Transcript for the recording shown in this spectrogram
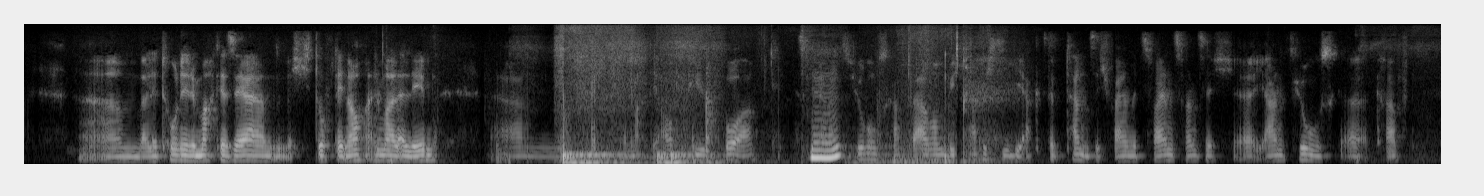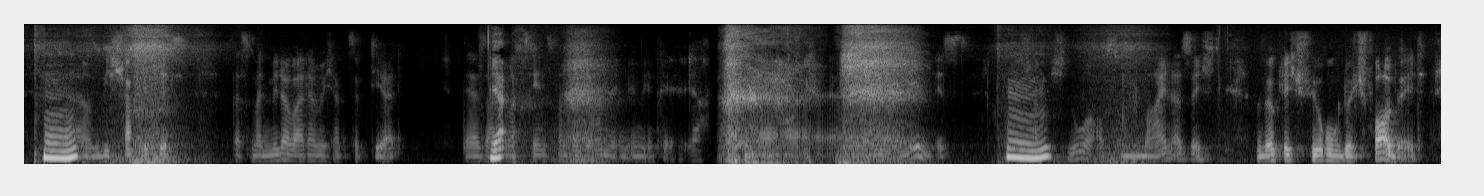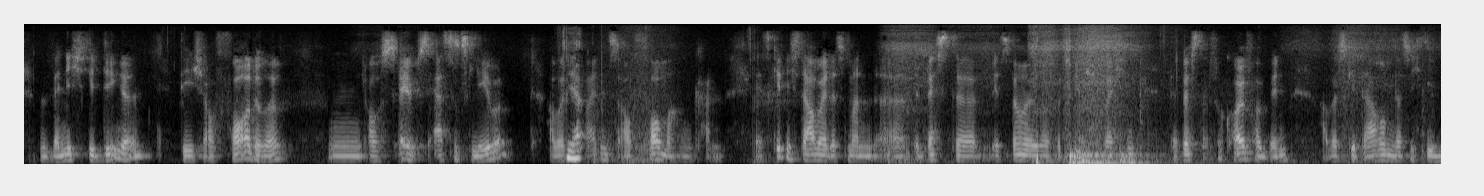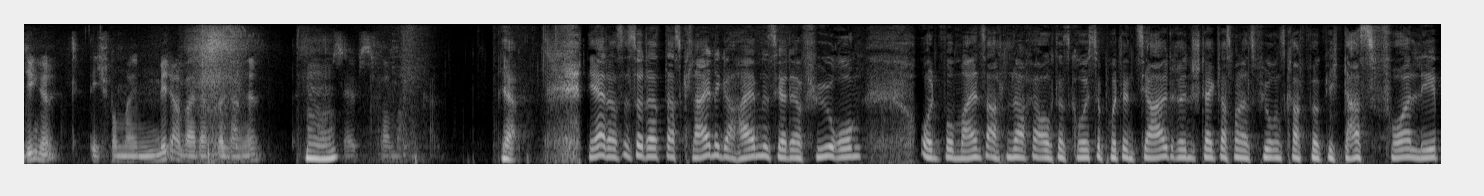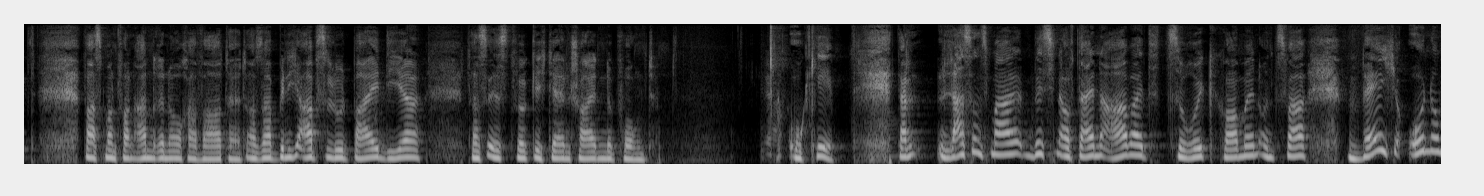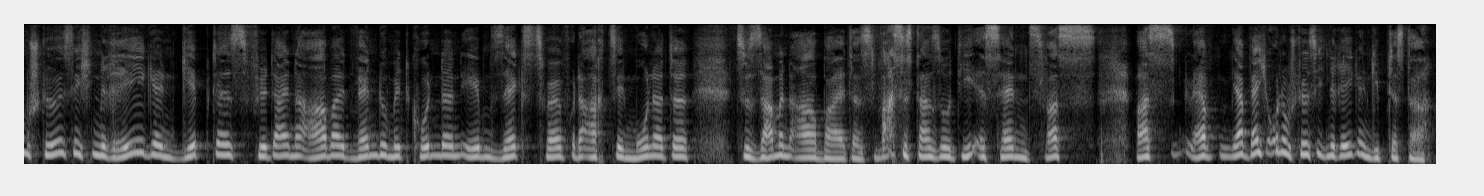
Ähm, weil der Toni, der macht ja sehr, ich durfte ihn auch einmal erleben, ähm, der macht ja auch viel vor. Es geht mhm. als Führungskraft darum, wie schaffe ich die, die Akzeptanz. Ich war ja mit 22 äh, Jahren Führungskraft. Mhm. Ähm, wie schaffe ich es, dass mein Mitarbeiter mich akzeptiert? Der seit ja. nach 10, 20 Jahren im, im, im, ja, äh, äh, im Unternehmen ist. Mhm. habe ich nur aus meiner Sicht wirklich Führung durch Vorbild. Wenn ich die Dinge, die ich auch fordere, auch selbst erstens lebe, aber ja. zweitens auch vormachen kann. Es geht nicht dabei, dass man äh, der beste, jetzt wenn wir über Vertrieb sprechen, der beste Verkäufer bin, aber es geht darum, dass ich die Dinge, die ich von meinen Mitarbeitern verlange, mhm. selbst vormachen kann. Ja, ja, das ist so das, das kleine Geheimnis ja der Führung und wo meines Erachtens nachher auch das größte Potenzial drin steckt, dass man als Führungskraft wirklich das vorlebt, was man von anderen auch erwartet. Also da bin ich absolut bei dir. Das ist wirklich der entscheidende Punkt. Okay, dann lass uns mal ein bisschen auf deine Arbeit zurückkommen. Und zwar, welche unumstößlichen Regeln gibt es für deine Arbeit, wenn du mit Kunden eben sechs, zwölf oder 18 Monate zusammenarbeitest? Was ist da so die Essenz? Was, was, ja, ja welche unumstößlichen Regeln gibt es da?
